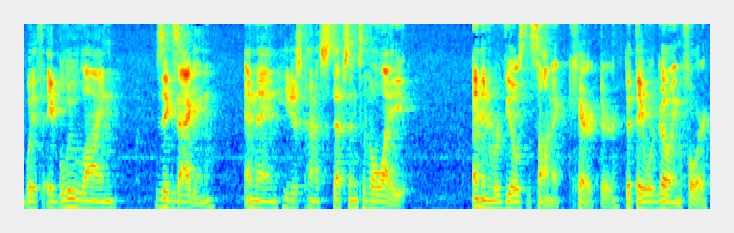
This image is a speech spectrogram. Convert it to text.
with a blue line zigzagging, and then he just kind of steps into the light, and then reveals the Sonic character that they were going for.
